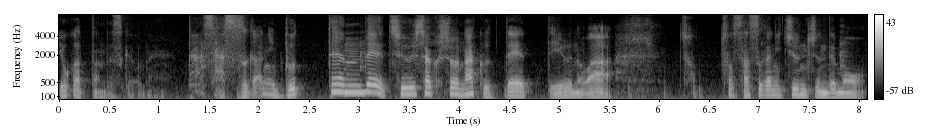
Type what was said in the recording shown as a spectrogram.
よかったんですけどね。さすがに仏典で注釈書なくてっていうのはちょっとさすがにチュンチュンでも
